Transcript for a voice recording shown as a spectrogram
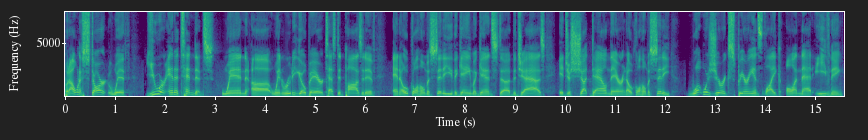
But I want to start with you were in attendance when, uh, when Rudy Gobert tested positive and Oklahoma City, the game against uh, the Jazz, it just shut down there in Oklahoma City. What was your experience like on that evening?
